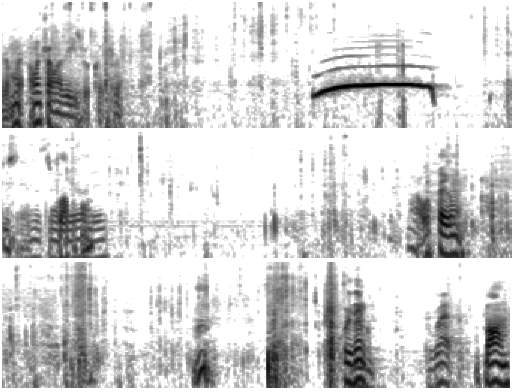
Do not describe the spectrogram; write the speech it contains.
I'm gonna, I'm gonna try one of these real quick. Just Yeah, just plop the it other one, on. dude. Oh, we'll take them. What do you think? Right. Bomb.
